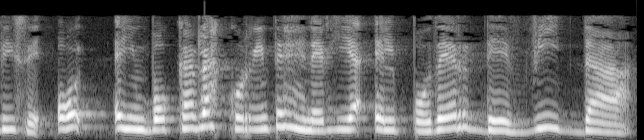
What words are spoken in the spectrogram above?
dice, o, e invocar las corrientes de energía, el poder de vida,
